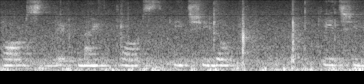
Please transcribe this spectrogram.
thoughts late night thoughts কী ছিল? কী ছিল?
